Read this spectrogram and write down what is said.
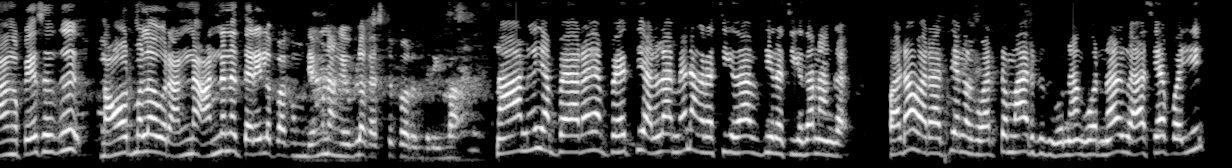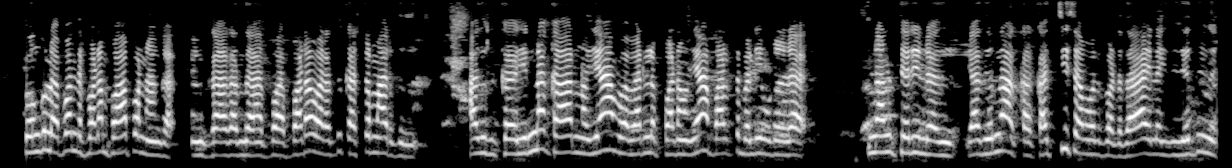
நாங்கள் பேசுறது நார்மலாக ஒரு அண்ணன் அண்ணனை திரையில பார்க்க முடியாமல் நாங்கள் எவ்வளோ கஷ்டப்படுறோம் தெரியுமா? நான் என் பேரன் என் பேத்தி எல்லாமே நாங்கள் ரசிக்க தான் விஜய் ரசிக்க தான் நாங்கள் படம் வராது எங்களுக்கு வருத்தமாக இருக்குது. நாங்கள் ஒரு நாள் ஆசையாக போய் பொங்கல் அப்போ அந்த படம் பார்ப்போம் நாங்கள் எங்களுக்கு அந்த ப- படம் வர்றது கஷ்டமாக இருக்குது. அதுக்கு க என்ன காரணம்? ஏன் வ- வரல படம்? ஏன் படத்தை வெளியே விடல? என்னாலும் தெரியல அது. அது என்ன க கட்சி சம்மந்தப்பட்டதா? இல்லை இது எது?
